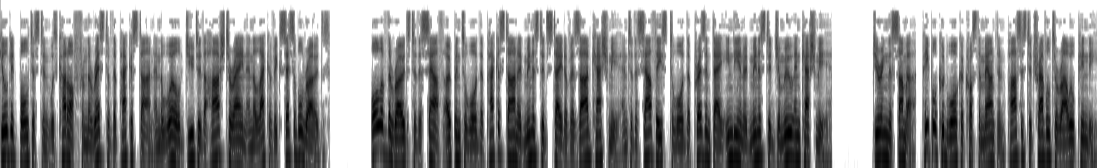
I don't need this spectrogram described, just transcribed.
Gilgit-Baltistan was cut off from the rest of the Pakistan and the world due to the harsh terrain and the lack of accessible roads. All of the roads to the south opened toward the Pakistan-administered state of Azad Kashmir and to the southeast toward the present-day Indian-administered Jammu and Kashmir. During the summer, people could walk across the mountain passes to travel to Rawalpindi.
